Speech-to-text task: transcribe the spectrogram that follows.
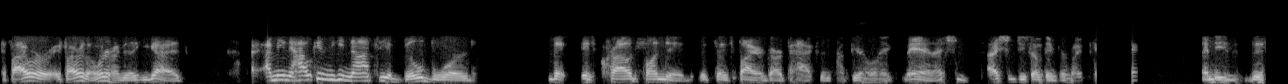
if I were if I were the owner, I'd be like, you guys. I, I mean, how can he not see a billboard that is crowd funded that says fire Garpax and I feel like, man, I should I should do something for my family. And these, this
